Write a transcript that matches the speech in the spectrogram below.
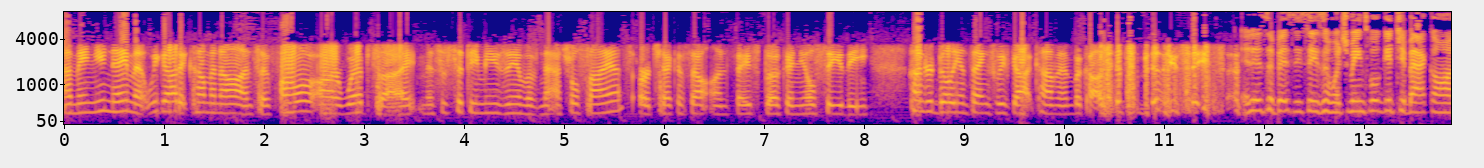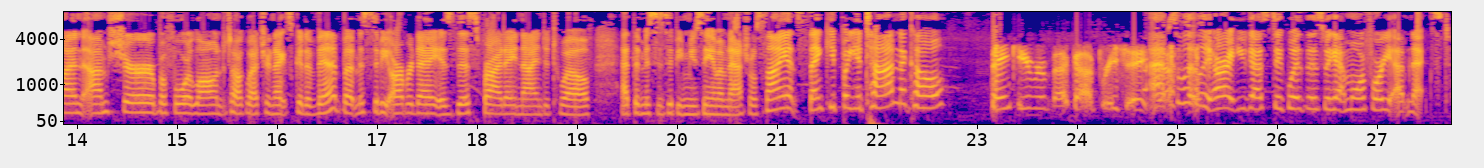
I mean, you name it, we got it coming on. So follow our website, Mississippi Museum of Natural Science, or check us out on Facebook, and you'll see the hundred billion things we've got coming because it's a busy season. It is a busy season, which means we'll get you back on, I'm sure, before long to talk about your next good event. But Mississippi Arbor Day is this Friday, 9 to 12 at the Mississippi Museum of Natural Science. Thank you for your time, Nicole. Thank you, Rebecca. I appreciate you. Absolutely. All right, you guys stick with us. We got more for you up next.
